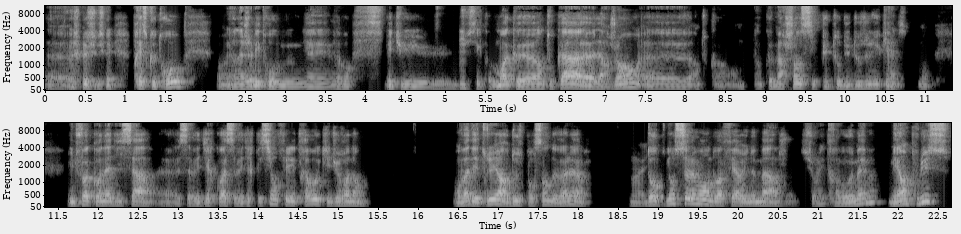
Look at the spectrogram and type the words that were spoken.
euh, presque trop. On il n'y en a jamais trop. Mais tu, tu sais comme moi que, en tout cas, euh, l'argent, euh, en tout cas en tant que marchand, c'est plutôt du 12 ou du 15. Bon. Une fois qu'on a dit ça, euh, ça veut dire quoi? Ça veut dire que si on fait les travaux qui durent un an, on va détruire 12% de valeur. Donc, non seulement on doit faire une marge sur les travaux eux-mêmes, mais en plus,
